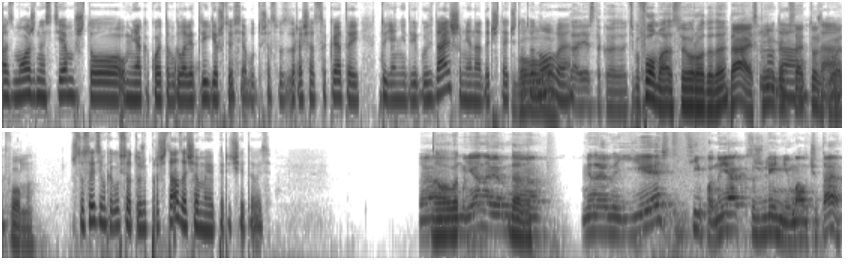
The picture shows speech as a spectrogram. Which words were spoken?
Возможно, с тем, что у меня какой-то в голове триггер, что если я буду сейчас возвращаться к этой, то я не двигаюсь дальше, мне надо читать что-то Во-во-во. новое. Да, есть такое, типа фома своего рода, да? Да, и с книгами, Ну да, кстати, тоже да. бывает фома. Что с этим как бы все, ты уже прочитал, зачем ее перечитывать? А, Ну, вот- У меня, наверное, Да, у меня, наверное, есть типа, но я, к сожалению, мало читаю.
